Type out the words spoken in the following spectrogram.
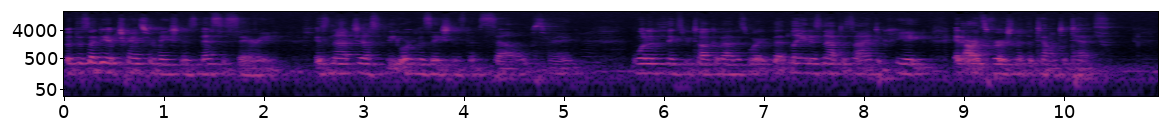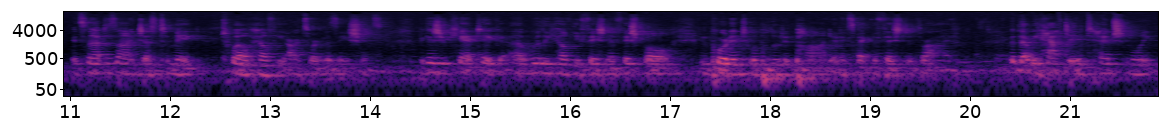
but this idea of transformation is necessary is not just the organizations themselves, right? One of the things we talk about is where that LANE is not designed to create an arts version of the talented 10th. It's not designed just to make 12 healthy arts organizations because you can't take a really healthy fish in a fishbowl and pour it into a polluted pond and expect the fish to thrive. But that we have to intentionally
